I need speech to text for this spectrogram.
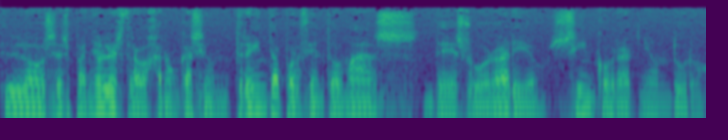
los españoles trabajaron casi un 30% más de su horario sin cobrar ni un duro.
